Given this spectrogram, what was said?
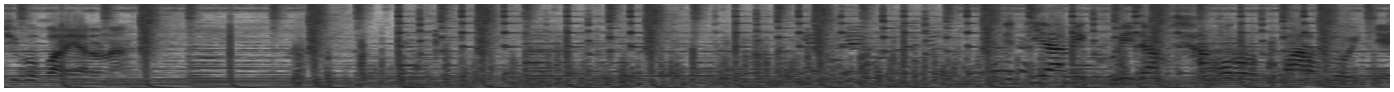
উঠিব পাৰে আৰু না। এতিয়া আমি ঘূৰি যাম সাগৰৰ পাৰলৈকে।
